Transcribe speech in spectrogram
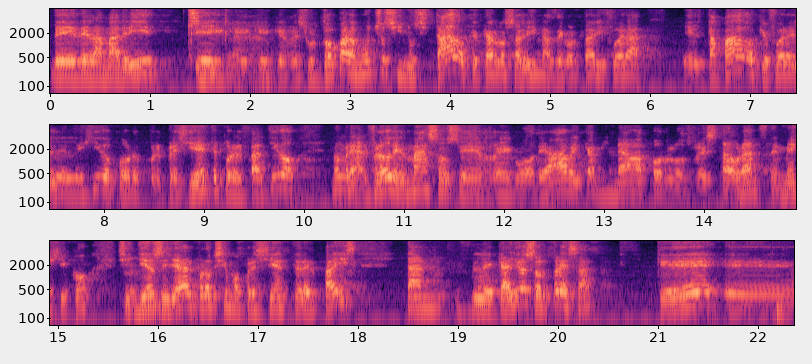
de, la Madrid? que, resultó para muchos inusitado que Carlos Salinas de Gortari fuera el tapado, que fuera el elegido por, el presidente, por el partido. No, hombre, Alfredo del Mazo se regodeaba y caminaba por los restaurantes de México, sintiéndose ya el próximo presidente del país. Tan le cayó sorpresa que eh,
